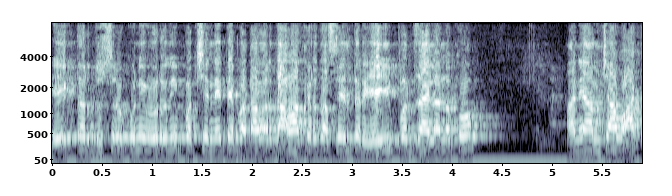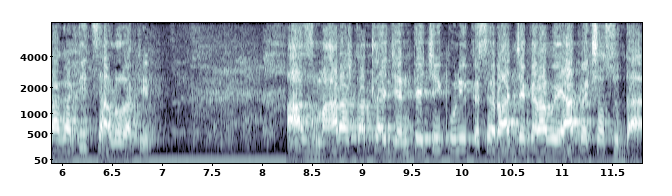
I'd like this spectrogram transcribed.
एक तर दुसरं कोणी विरोधी पक्ष नेते पदावर दावा करत असेल तर हेही पद जायला नको आणि आमच्या वाटाघाटीच चालू राहतील. आज महाराष्ट्रातल्या जनतेची कुणी कसं राज्य करावं यापेक्षा सुद्धा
